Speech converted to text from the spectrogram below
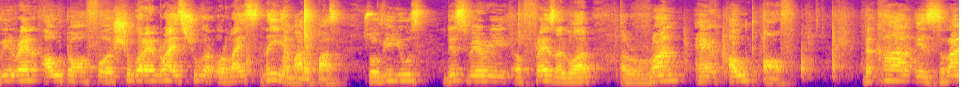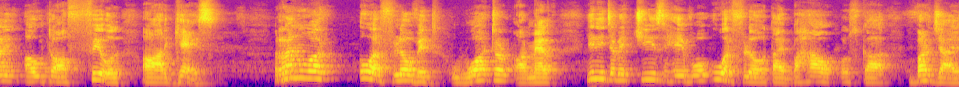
we ran out of sugar and rice sugar और राइस नहीं है हमारे पास. So we use this very phrase अलवर run and out of the car is running out of fuel और gas run over overflow with water और मेल्क यानी जब एक चीज़ है वो ओवरफ्लो होता है बहाव उसका बढ़ जाए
